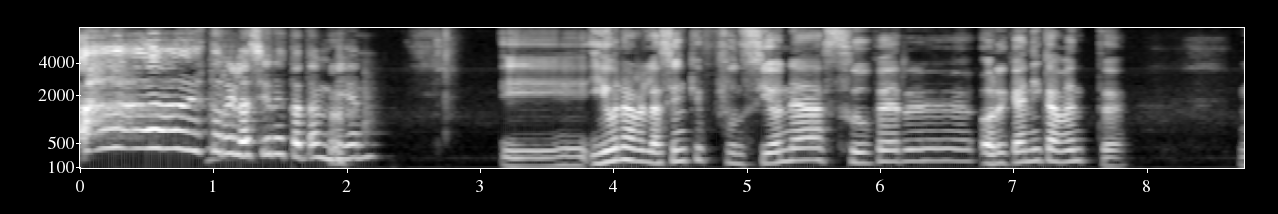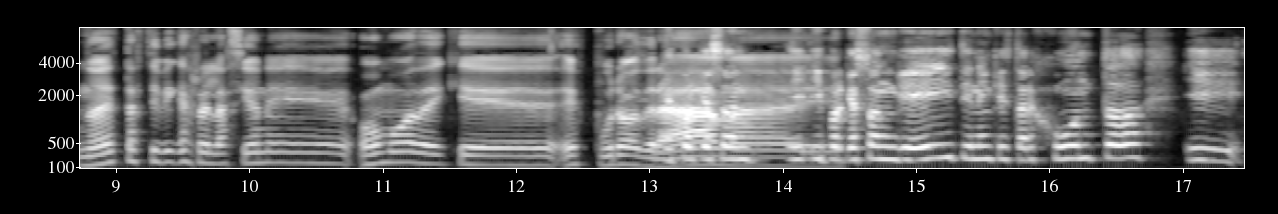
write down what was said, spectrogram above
ah, esta relación está tan bien. Y, y una relación que funciona súper eh, orgánicamente. No estas típicas relaciones homo de que es puro Es drama. porque son, y, y porque son gay, tienen que estar juntos, y,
